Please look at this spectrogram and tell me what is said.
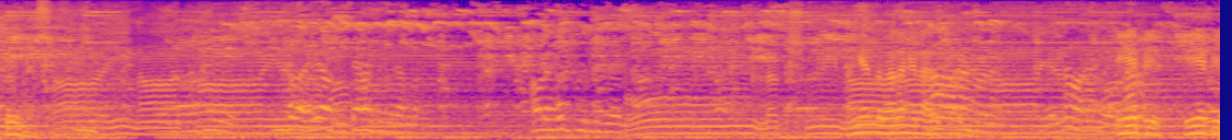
விருப்பம் அங்கேருந்து வராங்கல்ல டிஏபி டிஏபி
